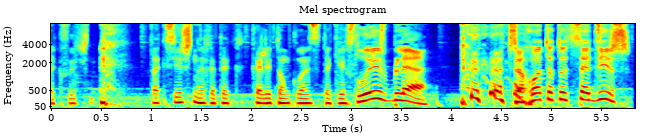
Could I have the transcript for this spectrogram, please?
таксычны таксічны гэта калі там клонці таких слыш бля чаго ты тут сядзіш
